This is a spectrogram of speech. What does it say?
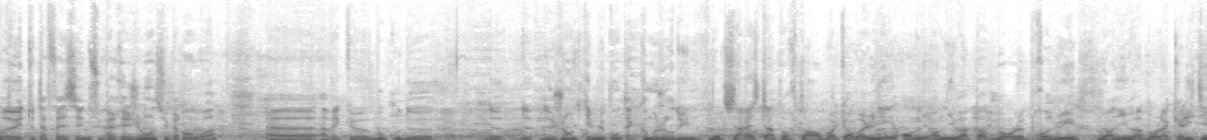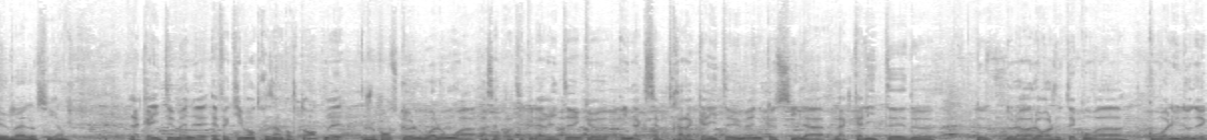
Oui, oui, tout à fait. C'est une super région, un super endroit, euh, avec euh, beaucoup de, de, de- de gens qui aiment le contact comme aujourd'hui. Donc ça reste important. Moi qu'en Wallonie, on n'y- on n'y va pas pour le produit, mais on y va pour la qualité humaine aussi. hein. La qualité humaine est effectivement très importante, mais je pense que le Wallon a, cette particularité qu'il n'acceptera la qualité humaine que si la, qualité de, la valeur ajoutée qu'on va, qu'on va lui donner,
